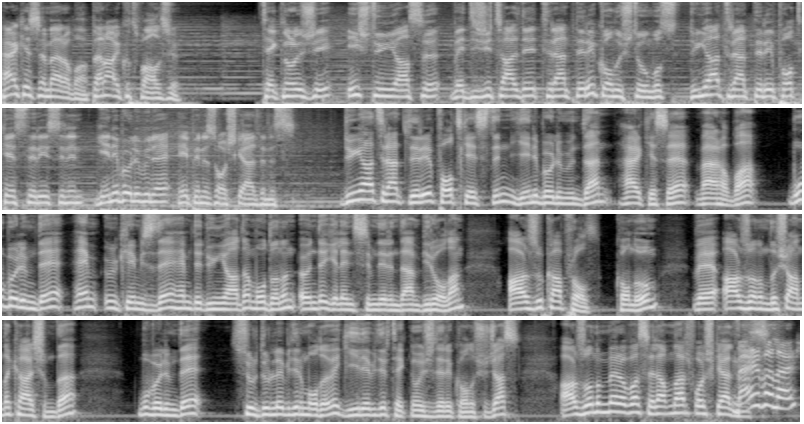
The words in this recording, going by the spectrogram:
Herkese merhaba, ben Aykut Balcı. Teknoloji, iş dünyası ve dijitalde trendleri konuştuğumuz Dünya Trendleri Podcast serisinin yeni bölümüne hepiniz hoş geldiniz. Dünya Trendleri Podcast'in yeni bölümünden herkese merhaba. Bu bölümde hem ülkemizde hem de dünyada modanın önde gelen isimlerinden biri olan Arzu Kaprol konuğum ve Arzu Hanım da şu anda karşımda. Bu bölümde sürdürülebilir moda ve giyilebilir teknolojileri konuşacağız. Arzu Hanım merhaba, selamlar, hoş geldiniz. Merhabalar.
